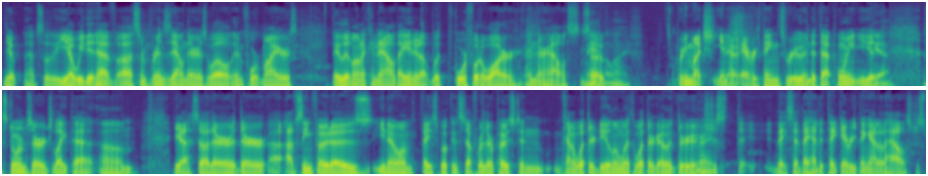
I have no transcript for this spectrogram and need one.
Yep, absolutely. Yeah, we did have uh, some friends down there as well in Fort Myers. They live on a canal. They ended up with four foot of water in their house. Man so alive. Pretty much, you know, everything's ruined at that point. You get Yeah. a storm surge like that. Um, yeah, so they're they're. I've seen photos, you know, on Facebook and stuff where they're posting kind of what they're dealing with, what they're going through, and Right. it's just they- they said they had to take everything out of the house. Just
